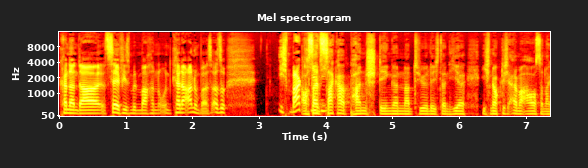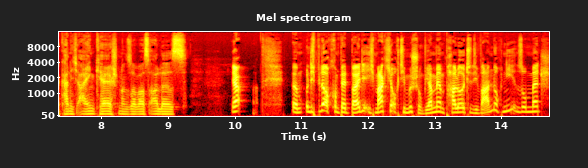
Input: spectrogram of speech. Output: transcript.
kann dann da Selfies mitmachen und keine Ahnung was. Also, ich mag Auch sein Sucker Punch Dingen natürlich, dann hier, ich knock dich einmal aus und dann kann ich eincashen und sowas alles. Ja. Ähm, und ich bin auch komplett bei dir. Ich mag ja auch die Mischung. Wir haben ja ein paar Leute, die waren noch nie in so einem Match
